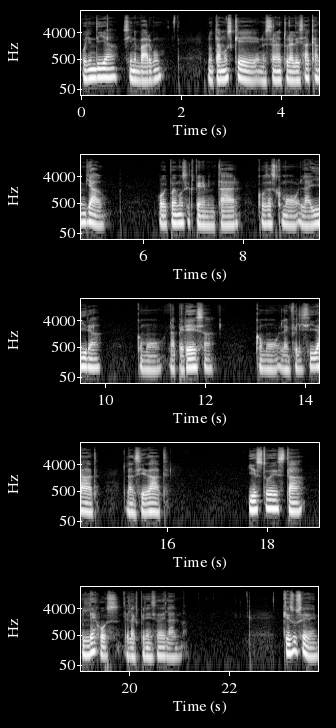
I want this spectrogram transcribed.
Hoy en día, sin embargo, notamos que nuestra naturaleza ha cambiado Hoy podemos experimentar cosas como la ira, como la pereza, como la infelicidad, la ansiedad. Y esto está lejos de la experiencia del alma. ¿Qué sucede?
